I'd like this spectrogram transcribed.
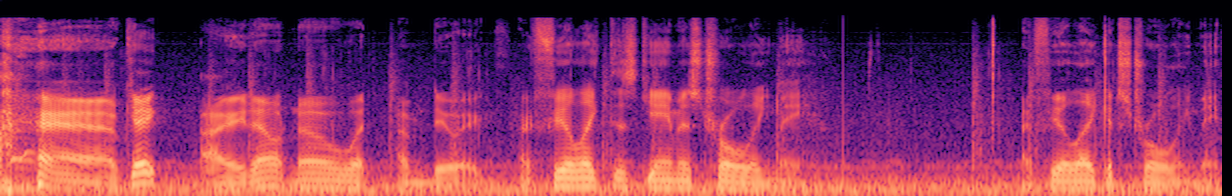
okay, I don't know what I'm doing. I feel like this game is trolling me. I feel like it's trolling me.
